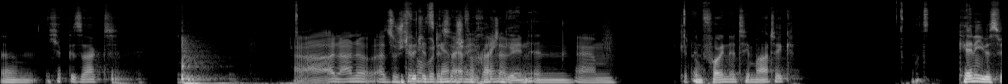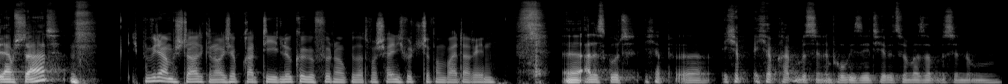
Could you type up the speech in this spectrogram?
Ähm, ich habe gesagt. Also Stefan ich würde jetzt gerne einfach reingehen in, ähm, genau. in folgende Thematik. Kenny, bist du wieder am Start? Ich bin wieder am Start, genau. Ich habe gerade die Lücke geführt und habe gesagt, wahrscheinlich wird Stefan weiterreden. Äh, alles gut. Ich habe äh, ich hab, ich hab gerade ein bisschen improvisiert hier, beziehungsweise ein bisschen um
